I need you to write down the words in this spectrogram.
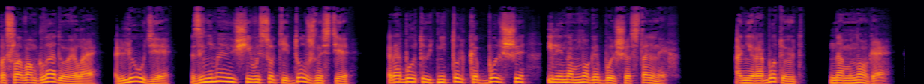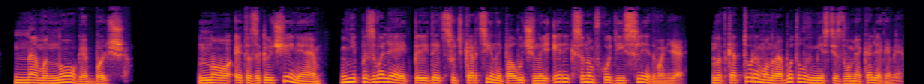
По словам Гладуэлла, люди, занимающие высокие должности, работают не только больше или намного больше остальных. Они работают намного, намного больше. Но это заключение не позволяет передать суть картины, полученной Эриксоном в ходе исследования, над которым он работал вместе с двумя коллегами.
